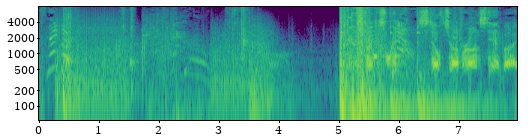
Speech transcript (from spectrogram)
Sniper! Airstrike is ready. Stealth chopper on standby.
